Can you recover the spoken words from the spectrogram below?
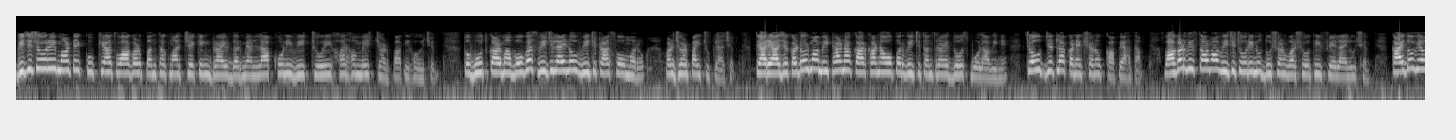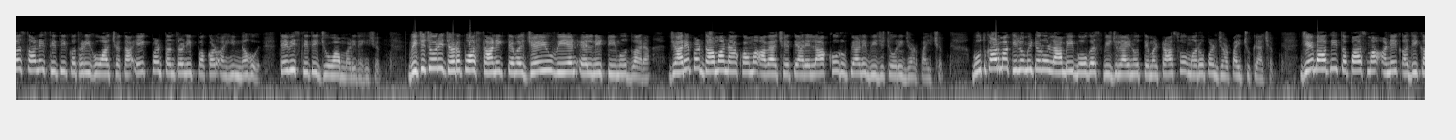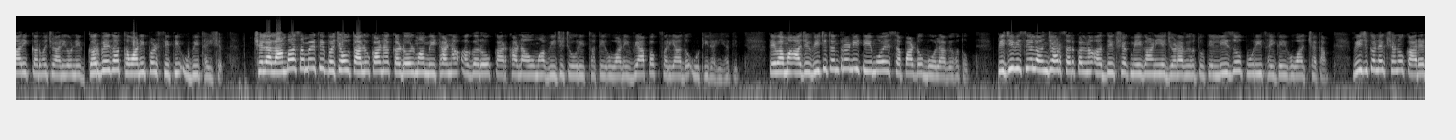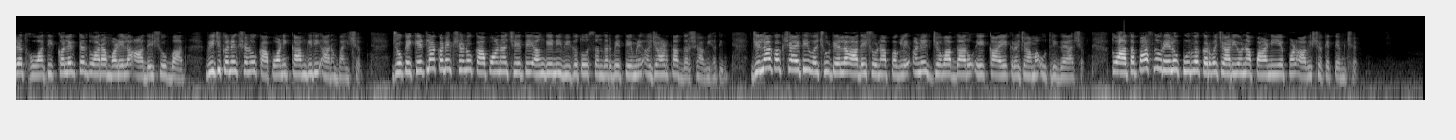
વીજ ચોરી માટે કુખ્યાત વાગડ પંથકમાં ચેકિંગ ડ્રાઈવ દરમિયાન લાખોની વીજ ચોરી હરહંમેશ ઝડપાતી હોય છે. તો ભૂતકાળમાં બોગસ વીજ લાઈનો વીજ ટ્રાન્સફોર્મરો પણ ઝડપાઈ ચૂક્યા છે. ત્યારે આજે કડોલમાં મીઠાના કારખાનાઓ પર વીજ તંત્રએ દોષ બોલાવીને ચૌદ જેટલા કનેક્શનો કાપ્યા હતા. વાગડ વિસ્તારમાં વીજ ચોરીનું દૂષણ વર્ષોથી ફેલાયેલું છે. કાયદો વ્યવસ્થાની સ્થિતિ કથળી હોવા છતાં એક પણ તંત્રની પકડ અહીં ન હોય તેવી સ્થિતિ જોવા મળી રહી છે. વીજચોરી ઝડપવા સ્થાનિક તેમજ જેયુવીએનએલની ટીમો દ્વારા જ્યારે પણ ધામા નાખવામાં આવ્યા છે ત્યારે લાખો રૂપિયાની વીજ ચોરી ઝડપાઈ છે. ભૂતકાળમાં કિલોમીટરો લાંબી બોગસ વીજ લાઈનો તેમજ ટ્રાન્સફોર્મરો પણ ઝડપાઈ ચૂક્યા છે. જે બાદની તપાસમાં અનેક અધિકારી કર્મચારીઓને ગરભેગા થવાની પણ સ્થિતિ ઊભી થઈ છે. છેલ્લા લાંબા સમયથી ભચાઉ તાલુકાના કડોલમાં મીઠાના અગરો કારખાનાઓમાં વીજ ચોરી થતી હોવાની વ્યાપક ફરિયાદો ઉઠી રહી હતી. તેવામાં આજે વીજતંત્રની ટીમોએ સપાટો બોલાવ્યો હતો. પીજીવીસીએલ અંજાર સર્કલના અધિક્ષક મેઘાણીએ જણાવ્યું હતું કે લીઝો પૂરી થઈ ગઈ હોવા છતાં વીજ કનેક્શનો કાર્યરત હોવાથી કલેક્ટર દ્વારા મળેલા આદેશો બાદ વીજ કનેક્શનો કાપવાની કામગીરી આરંભાઈ છે. જો કે કેટલા કનેક્શનો કાપવાના છે તે અંગેની વિગતો સંદર્ભે તેમણે અજાણતા દર્શાવી હતી. જિલ્લા કક્ષાએથી વછૂટેલા આદેશોના પગલે અનેક જવાબદારો એકાએક રજામાં ઉતરી ગયા છે. તો આ તપાસનો રેલો પૂર્વ કર્મચારીઓના પાણીએ પણ આવી શકે તેમ છે.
